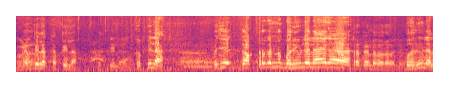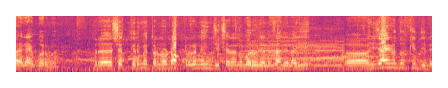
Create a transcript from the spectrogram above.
कपिला? कपिला कपिला. म्हणजे डॉक्टरकडनं भरवलेला आहे का? डॉक्टरकडं बरोबर भरवलेला आहे काय? बरोबर. तर शेतकरी मित्रांनो डॉक्टरकडनं इंजेक्शनानं भरवलेलं झालेलं आहे ही जी आईनं दूध किती दिले?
